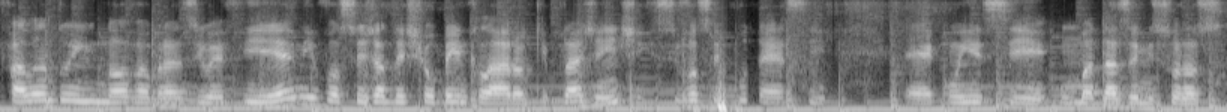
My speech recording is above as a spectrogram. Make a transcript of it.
Falando em Nova Brasil FM, você já deixou bem claro aqui pra gente que se você pudesse é, conhecer uma das emissoras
